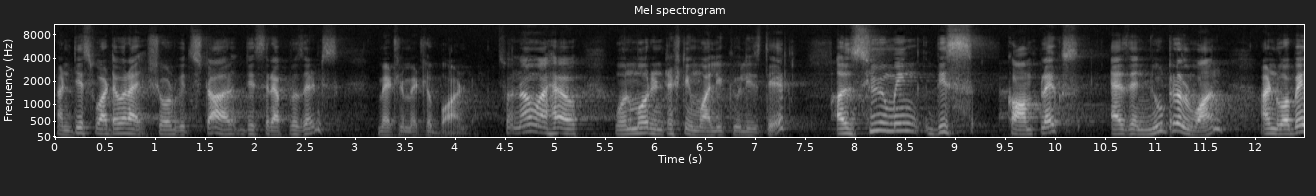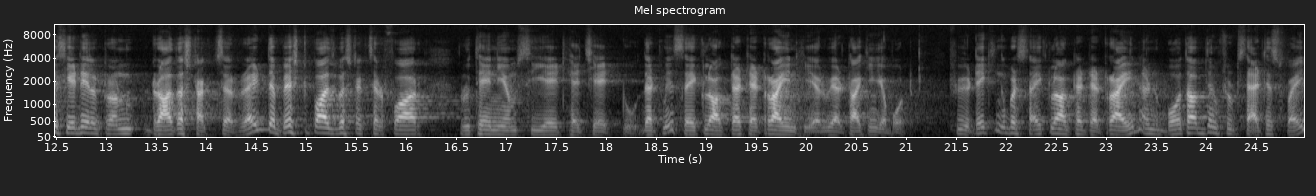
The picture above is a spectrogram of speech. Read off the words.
and this whatever I showed with star this represents metal metal bond. So, now I have one more interesting molecule is there. Assuming this complex as a neutral one and obeys 8 electron draw the structure right the best possible structure for ruthenium C8H82 that means cyclooctatetraene here we are talking about. If you are taking about cyclooctatetraene and both of them should satisfy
